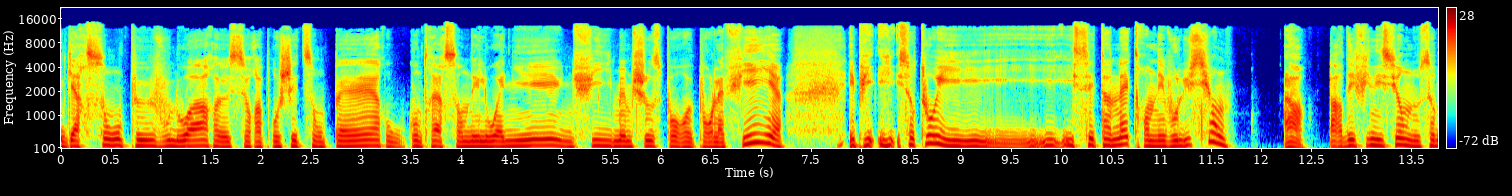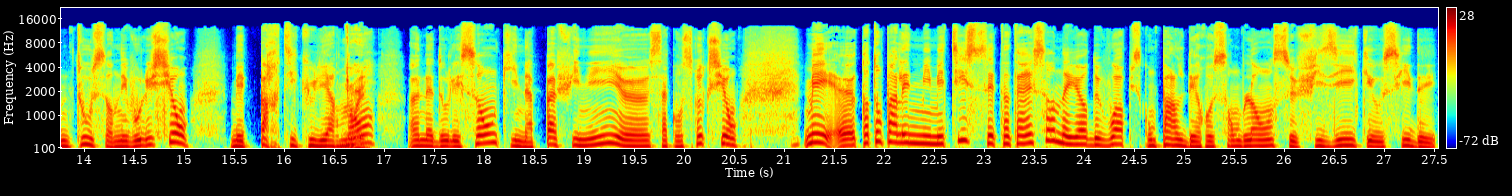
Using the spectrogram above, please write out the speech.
garçon peut vouloir euh, se rapprocher de son père ou au contraire s'en éloigner. Une fille, même chose pour pour la fille. Et puis surtout, il, c'est un être en évolution. Alors, par définition, nous sommes tous en évolution, mais particulièrement un adolescent qui n'a pas fini euh, sa construction. Mais euh, quand on parlait de mimétisme, c'est intéressant d'ailleurs de voir, puisqu'on parle des ressemblances physiques et aussi des,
